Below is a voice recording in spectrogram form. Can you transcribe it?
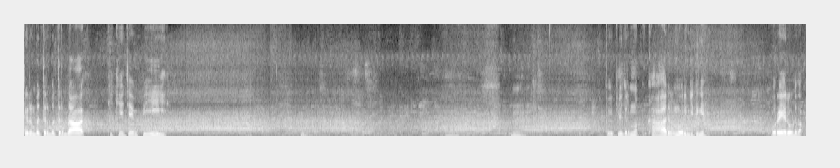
திரும்ப திரும்ப திரும்படா கேஜிஎம்பி இப்போ இப்படி திரும்பலாம் காரு நொறுங்கிட்டுங்க ஒரே ரோடு தான்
